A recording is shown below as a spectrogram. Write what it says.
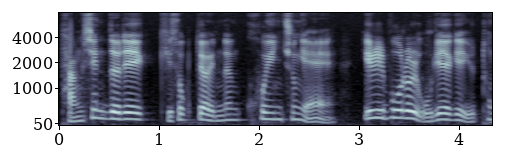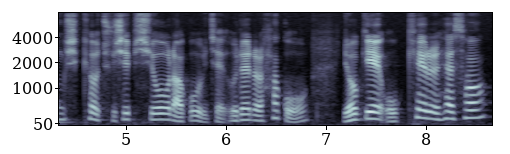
당신들이 귀속되어 있는 코인 중에 일부를 우리에게 유통시켜 주십시오라고 이제 의뢰를 하고 여기에 오케이를 해서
